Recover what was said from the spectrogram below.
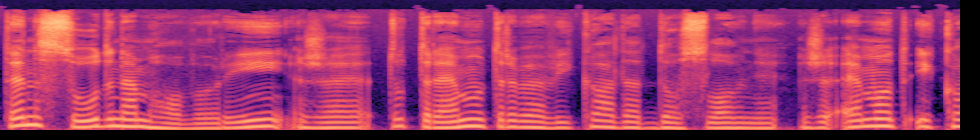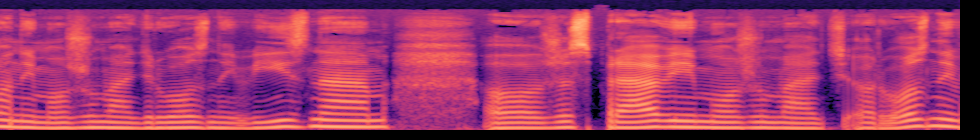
ten súd nám hovorí, že tú trému treba vykladať doslovne, že emot ikony môžu mať rôzny význam, že správy môžu mať rôzny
